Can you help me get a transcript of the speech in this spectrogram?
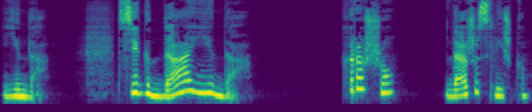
Еда. Всегда еда. Хорошо, даже слишком.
